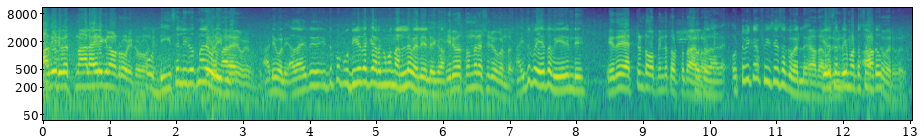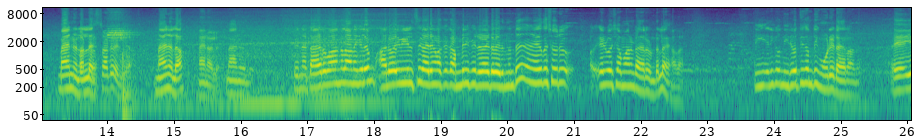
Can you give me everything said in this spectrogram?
ആകെ ഇരുപത്തിനാലായിരം കിലോമീറ്റർ ഓടിയിട്ടുള്ളൂ. ഡീസൽ ഇരുപത്തിനാല് ഓടി അടിപൊളി. അതായത് ഇതിപ്പോ പുതിയതൊക്കെ ഇറങ്ങുമ്പോൾ നല്ല വിലയില്ലേ ഇരുപത്തൊന്ന് ലക്ഷം രൂപ ഉണ്ട്. ഇതിപ്പോ ഏതാ വേരിയന്റ് ഇത് ഏറ്റവും ടോപ്പിന്റെ തൊട്ട് താഴെ. ഒട്ടുമിക്ക ഫീച്ചേഴ്സ് ഒക്കെ വരില്ലേ? സ്റ്റാർട്ടും മാനുവൽ അല്ലേ? മാനുവലാ മാനുവൽ മാനുവൽ പിന്നെ ടയർ ഭാഗങ്ങളാണെങ്കിലും അലോയ് വീൽസ് കാര്യങ്ങളൊക്കെ കമ്പനി ഫിറ്റഡ് ആയിട്ട് വരുന്നുണ്ട്. ഏകദേശം ഒരു എഴുപത് ശതമാനം ടയർ ഉണ്ട് അല്ലേ? അതെ. ഈ എനിക്ക് ഒന്ന് ഇരുപത്തി സംതിങ് ഓടിയ ടയറാണ് ഈ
